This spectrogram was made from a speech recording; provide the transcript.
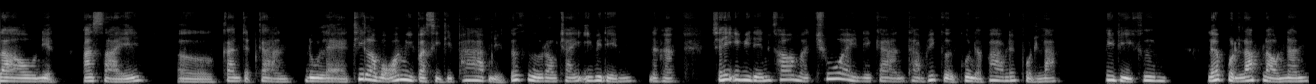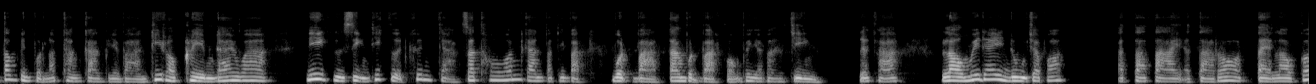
เราเนี่ยอาศัยการจัดการดูแลที่เราบอกว่ามีประสิทธิภาพเนี่ยก็คือเราใช้ evidence นะคะใช้ evidence เข้ามาช่วยในการทำให้เกิดคุณภาพและผลลัพธ์ที่ดีขึ้น แล้วผลลัพธ์เหล่านั้นต้องเป็นผลลัพธ์ทางการพยาบาลที่เราเคลมได้ว่า นี่คือสิ่งที่เกิดขึ้นจากสะท้อนการปฏิบัติบทบาทตามบทบาทของพยาบาลจริงนะคะ เราไม่ได้ดูเฉพาะ อัตราตายอัตรารอด แต่เราก็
